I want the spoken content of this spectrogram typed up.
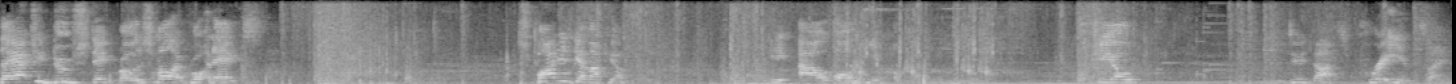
they actually do stink, bro. They smell like rotten eggs. Spiders, get back here. Get out of here. Okay. Shield. Dude, that's pretty insane.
